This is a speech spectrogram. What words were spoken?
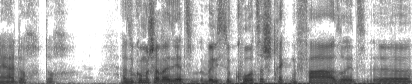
naja, doch, doch. Also komischerweise jetzt, wenn ich so kurze Strecken fahre, also jetzt, äh,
